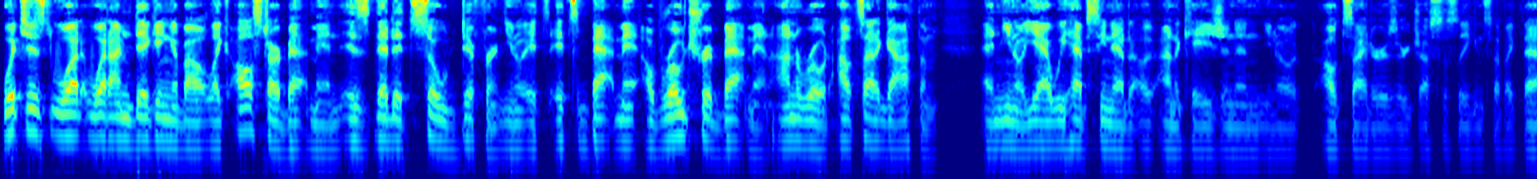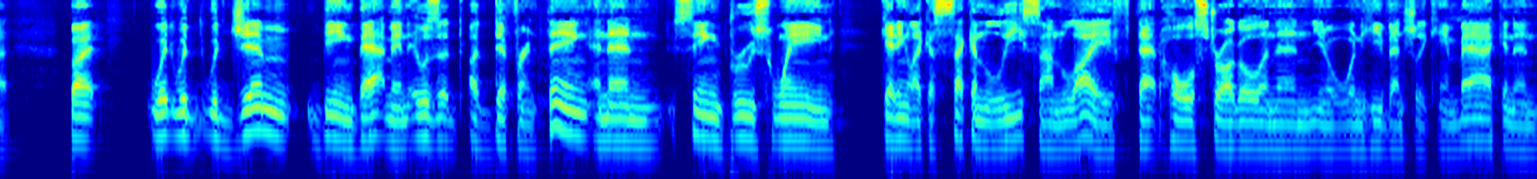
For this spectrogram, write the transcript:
which is what what i'm digging about like all-star batman is that it's so different. You know it's it's batman a road trip batman on the road outside of gotham. And you know yeah we have seen that on occasion and you know outsiders or justice league and stuff like that. But with with, with jim being batman it was a, a different thing. And then seeing bruce wayne getting like a second lease on life that whole struggle and then you know when he eventually came back and then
